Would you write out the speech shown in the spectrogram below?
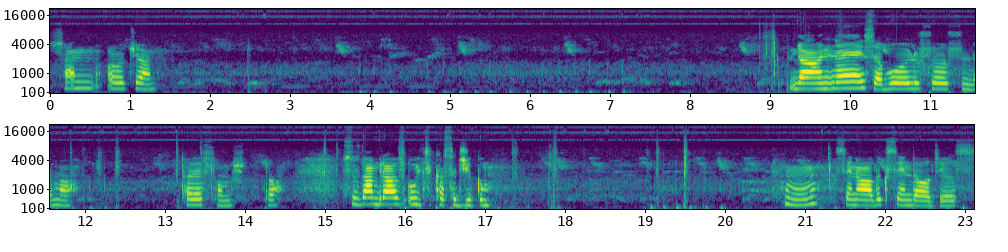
Sen öleceksin. Ya neyse bu ölürse ölsün değil mi? Tares sonuçta. Sizden biraz ulti kasacığım. Seni aldık seni de alacağız.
